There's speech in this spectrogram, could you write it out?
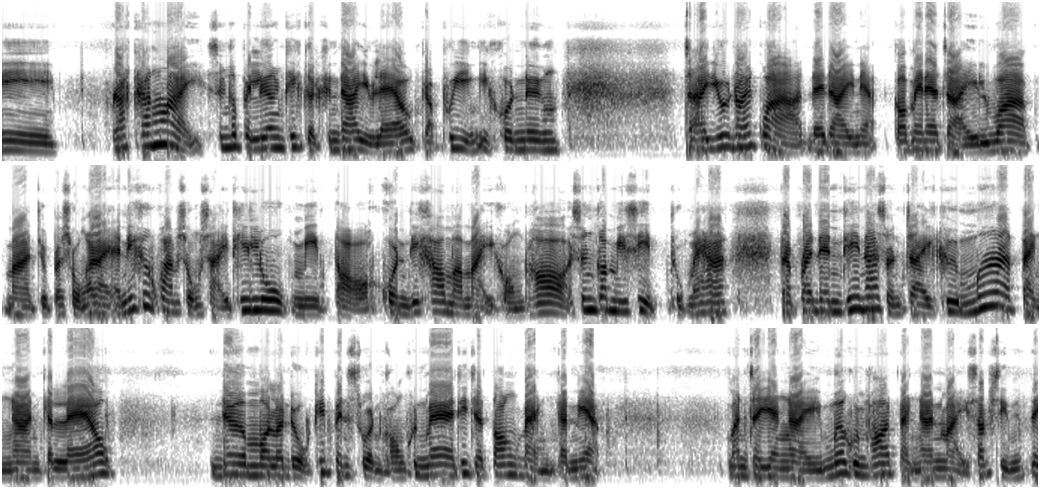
มี รักครั้งใหม่ ซึ่งก็เป็นเรื่องที่เกิดขึ้นได้อยู่แล้ว กับผู้หญิงอีกคนนึงจะอายุน้อยกว่าใด ๆ เนี่ยก็ไม่แน่ใจว่ามาจุดประสงค์อะไร อันนี้คือความสงสัยที่ลูกมีต่อคนที่เข้ามาใหม่ของพ่อ ซึ่งก็มีสิทธิ์ถูกไหมคะแต่ประเด็นที่น่าสนใจคือเมื่อแต่งงานกันแล้ว เดิมมรดกที่เป็นส่วนของคุณแม่ที่จะต้องแบ่งกันเนี่ย มันจะยังไง เมื่อคุณพ่อแต่งงานใหม่ทรัพย์สินใน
